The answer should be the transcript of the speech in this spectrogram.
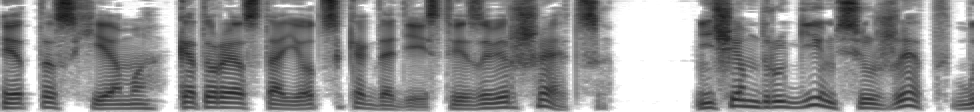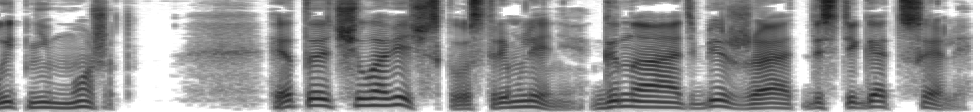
Это схема, которая остается, когда действие завершается. Ничем другим сюжет быть не может. Это человеческое стремление — гнать, бежать, достигать цели.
